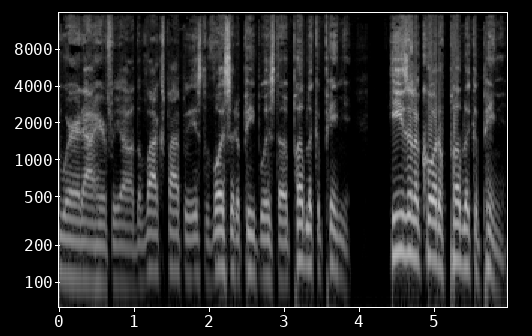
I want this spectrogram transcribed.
word out here for y'all. The vox populi is the voice of the people. It's the public opinion. He's in a court of public opinion.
